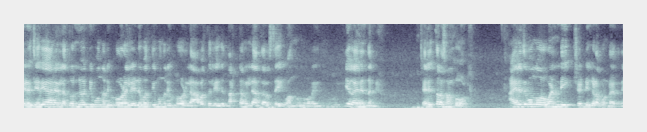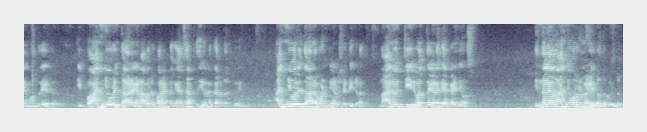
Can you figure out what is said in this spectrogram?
ഏഴ് ചെറിയ കാര്യമല്ല. തൊണ്ണൂറ്റി മൂന്ന് ഡിപ്പോകളിൽ എഴുപത്തി മൂന്ന് ഡിപ്പോകളിൽ ലാഭത്തിലേക്ക് നഷ്ടമില്ലാത്ത അവസ്ഥയ്ക്ക് വന്നു എന്ന് പറയുന്നത് വലിയ കാര്യം തന്നെയാണ്. ചരിത്ര സംഭവമാണ് ആയിരത്തി മുന്നൂറ് വണ്ടി ഷെഡി കിടപ്പുണ്ടായിരുന്നു ഞാൻ മന്ത്രിയായിട്ട്. ഇപ്പോൾ അഞ്ഞൂറിൽ താഴെയാണ്. അവർ പറയേണ്ട കെ എസ് ആർ ടി ജീവനക്കാരുടെ അഞ്ഞൂറിൽ താഴെ വണ്ടിയാണ് ഷെഡി കിടക്കുന്നത്. നാനൂറ്റി ഇരുപത്തേഴൊക്കെയാണ് കഴിഞ്ഞ ദിവസം. ഇന്നലെ അത് അഞ്ഞൂറിന് മേളിൽ വന്നു. വീണ്ടും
